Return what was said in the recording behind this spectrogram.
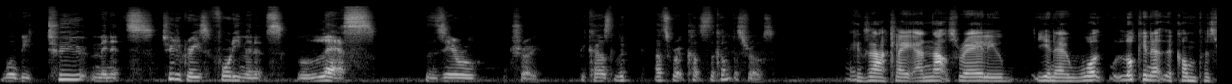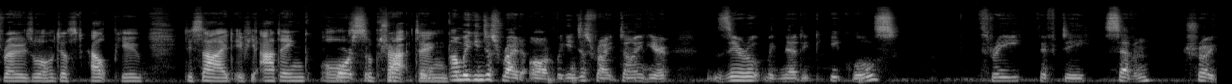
will be two minutes, two degrees, 40 minutes less than zero true. Because look, that's where it cuts the compass rose. Exactly, and that's really, you know, what looking at the compass rose will just help you decide if you're adding or, or subtracting. subtracting. And we can just write it on. We can just write down here, zero magnetic equals 357 true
